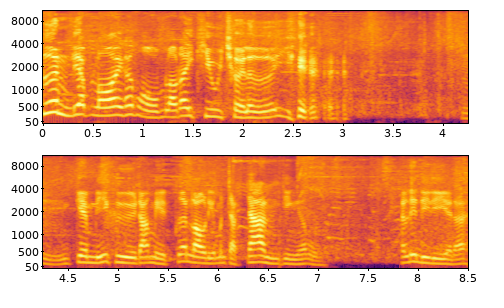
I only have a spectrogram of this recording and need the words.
ขึ้นเรียบร้อยครับผม เราได้คิวเฉยเลยอืมเกมนี้คือดาเมจเพื่อนเราเนี่ยมันจัดจ้านจริงครับผมถ้าเล่นดีๆอะนะ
